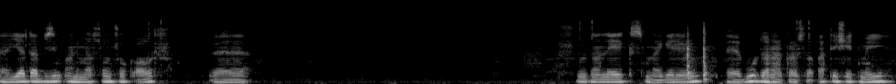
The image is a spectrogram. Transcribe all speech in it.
Ee, ya da bizim animasyon çok ağır. Ee, şuradan L kısmına geliyorum. Ee, buradan arkadaşlar ateş etmeyi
